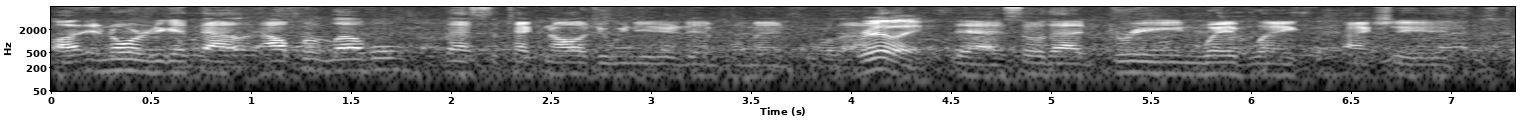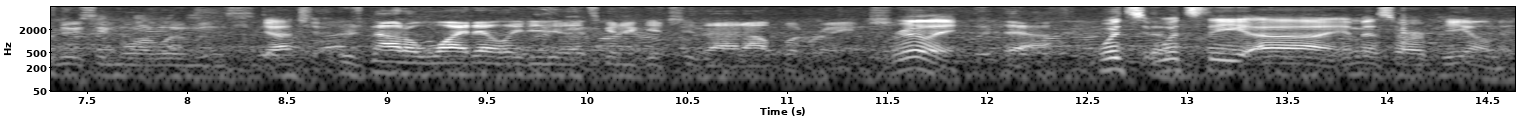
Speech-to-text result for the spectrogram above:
uh, in order to get that output level, that's the technology we needed to implement for that. Really? Yeah. So that green wavelength actually is producing more lumens. Gotcha. There's not a white LED that's going to get you that output range. Really? Yeah. What's So- what's the uh, MSRP on it?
